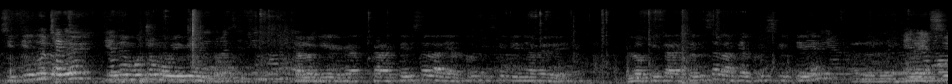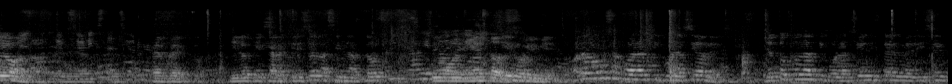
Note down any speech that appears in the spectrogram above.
Si tiene ABD, tiene mucho movimiento. O sea, lo que ca- caracteriza la diartrosis es que tiene ABD. Lo que caracteriza la anfiartrosis es que tiene flexión. Perfecto. Y lo que caracteriza la sinartrosis Sin movimientos. sin movimiento. Ahora vamos a jugar articulaciones. Yo toco una articulación y ustedes me dicen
